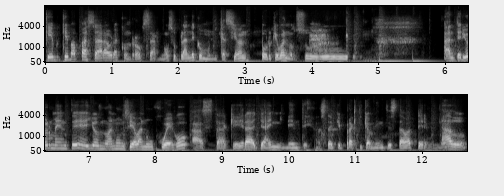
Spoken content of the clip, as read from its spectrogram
qué, qué, va a pasar ahora con Rockstar, ¿no? Su plan de comunicación, porque bueno, su... Anteriormente ellos no anunciaban un juego hasta que era ya inminente, hasta que prácticamente estaba terminado.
